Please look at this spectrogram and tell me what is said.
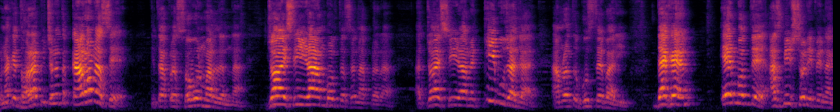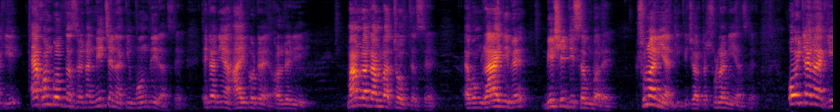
ওনাকে ধরার পিছনে তো কারণ আছে। কিন্তু আপনারা সবর মারলেন না। জয় শ্রীরাম বলতেছেন আপনারা। আর জয় শ্রীরামের কি বোঝা যায়? আমরা তো বুঝতে পারি। দেখেন এর মধ্যে আজমির শরীফে নাকি, এখন বলতেছে এটা নিচে নাকি মন্দির আছে। এটা নিয়ে হাইকোর্টে অলরেডি মামলা টামলা চলতেছে এবং রায় দিবে বিশে ডিসেম্বরে। শুনানি আর কি, কিছু একটা শুনানি আছে। ওইটা নাকি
